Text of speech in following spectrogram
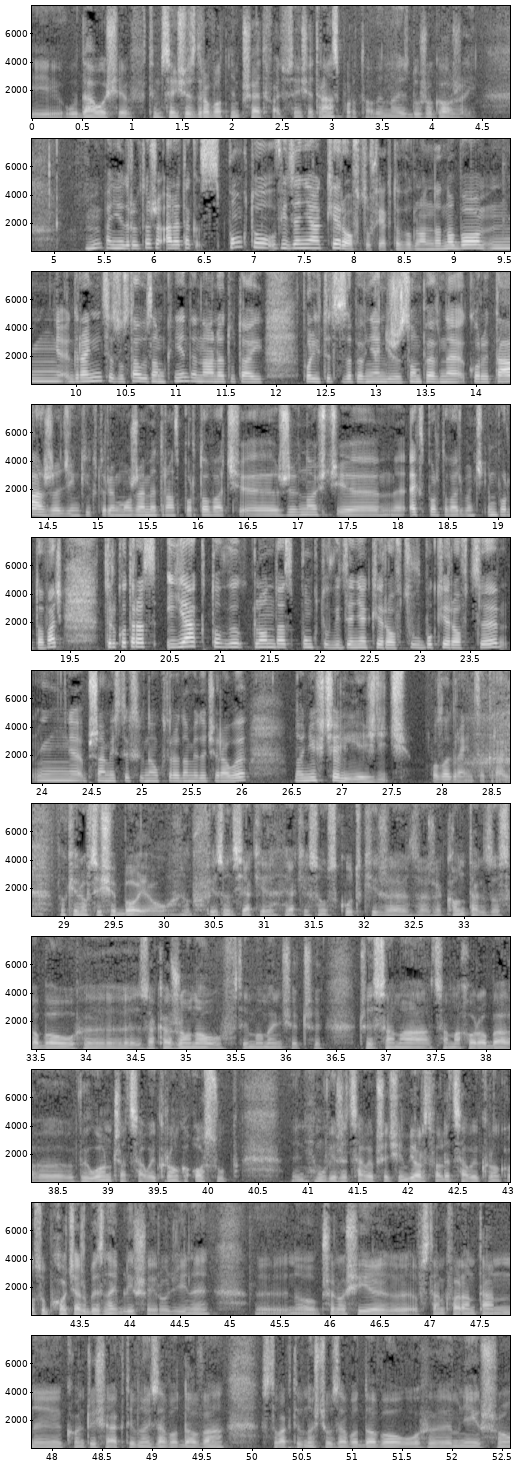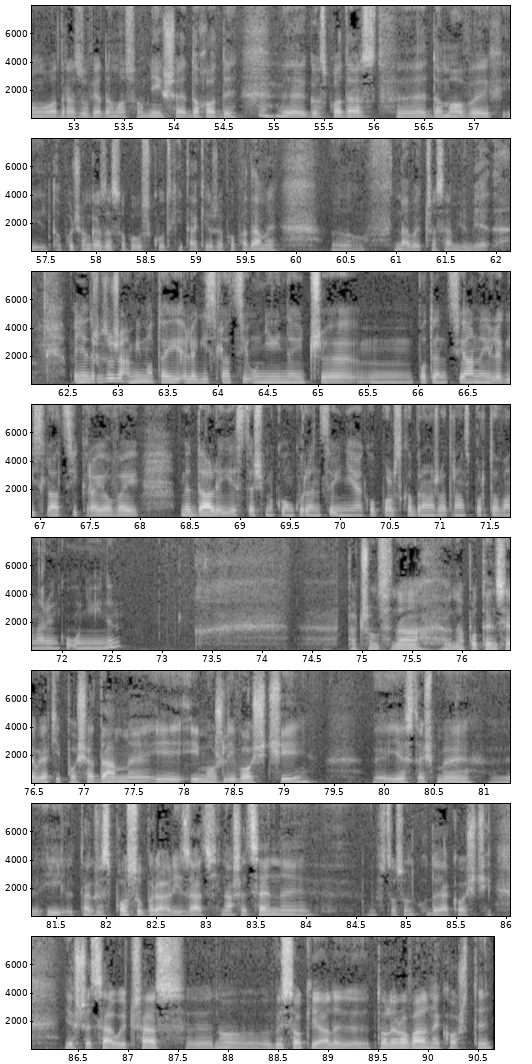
i udało się w tym sensie zdrowotnym przetrwać. W sensie transportowym no, jest dużo gorzej. Mhm, panie dyrektorze, ale tak z punktu widzenia kierowców, jak to wygląda? No bo mm, granice zostały zamknięte, no ale tutaj politycy zapewniali, że są pewne korytarze, dzięki którym możemy transportować e, żywność, e, eksportować bądź importować. Tylko teraz, jak to wygląda z punktu widzenia kierowców? Bo kierowcy, mm, przynajmniej z tych sygnałów, które do mnie docierały, no nie chcieli jeździć poza granicę kraju? No, kierowcy się boją, no, wiedząc jakie, jakie są skutki, że, że, że kontakt z osobą e, zakażoną w tym momencie, czy, czy sama, sama choroba e, wyłącza cały krąg osób, nie mówię, że całe przedsiębiorstwo, ale cały krąg osób, chociażby z najbliższej rodziny, no, przenosi je w stan kwarantanny, kończy się aktywność zawodowa. Z tą aktywnością zawodową mniejszą, od razu wiadomo, są mniejsze dochody mhm. gospodarstw domowych i to pociąga za sobą skutki takie, że popadamy no, nawet czasami w biedę. Panie dyrektorze, a mimo tej legislacji unijnej czy mm, potencjalnej legislacji krajowej, my dalej jesteśmy konkurencyjni jako polska branża transportowa na rynku unijnym? Patrząc na, na potencjał, jaki posiadamy i, i możliwości, jesteśmy i także sposób realizacji, nasze ceny w stosunku do jakości, jeszcze cały czas no, wysokie, ale tolerowalne koszty.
